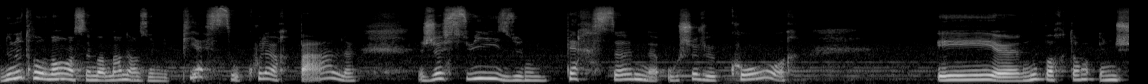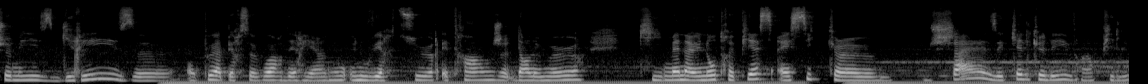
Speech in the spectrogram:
Nous nous trouvons en ce moment dans une pièce aux couleurs pâles. Je suis une personne aux cheveux courts et euh, nous portons une chemise grise. on peut apercevoir derrière nous une ouverture étrange dans le mur qui mène à une autre pièce ainsi qu'une chaise et quelques livres empilés.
